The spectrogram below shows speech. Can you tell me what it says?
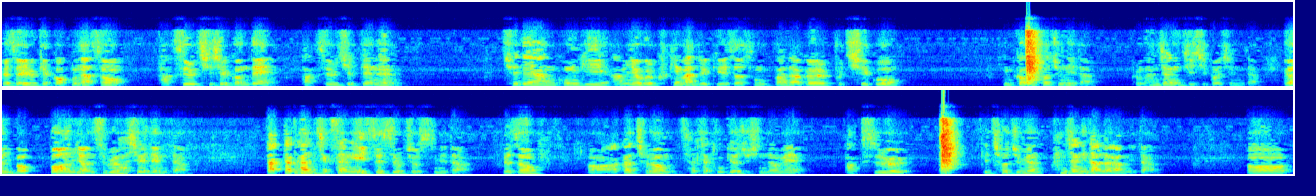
그래서 이렇게 꺾고 나서 박수를 치실 건데 박수를 칠 때는 최대한 공기 압력을 크게 만들기 위해서 손바닥을 붙이고 힘껏 쳐줍니다. 그럼 한 장이 뒤집어집니다. 이건 몇 번 연습을 하셔야 됩니다. 딱딱한 책상에 있을수록 좋습니다. 그래서 어, 아까처럼 살짝 구겨주신 다음에 박수를 이렇게 쳐주면 한 장이 날아갑니다. 어,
